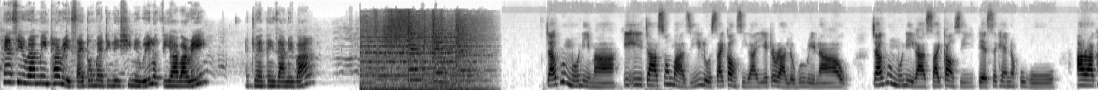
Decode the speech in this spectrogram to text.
ဖန်စီရာမင်ထရီစိုက်သုံးဘက်တီလေးရှိနေရီလို့သိရပါရီအကျွဲသိန်းစားတွေပါကျောက်ဖုမိုးနီမှာအီအီကြဆုံးပါစီလို့စိုက်ကောင်စီကရဲတရာလုပ်ဘူးတွေနောက်ကျောက်ဖုမိုးနီကစိုက်ကောင်စီတဲစခဲနှစ်ခုကိုအာရာခ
